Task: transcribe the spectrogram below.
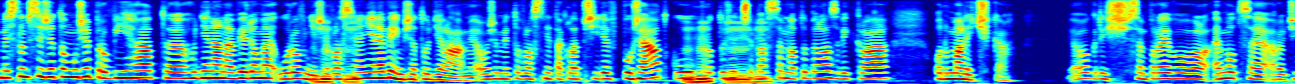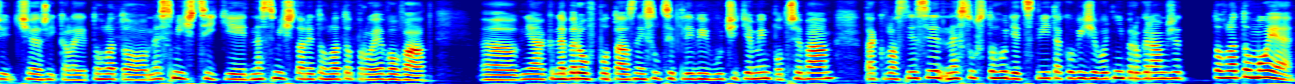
myslím si, že to může probíhat eh, hodně na nevědomé úrovni, mm-hmm. že mhm, vlastně mhm. ani nevím, že to dělám, jo? že mi to vlastně takhle přijde v pořádku, mm-hmm. protože třeba jsem na to byla zvyklá od malička. Jo, když jsem projevovala emoce a rodiče říkali, tohle to nesmíš cítit, nesmíš tady tohle to projevovat, uh, nějak neberou v potaz, nejsou citliví vůči těm mým potřebám, tak vlastně si nesu z toho dětství takový životní program, že tohle to moje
